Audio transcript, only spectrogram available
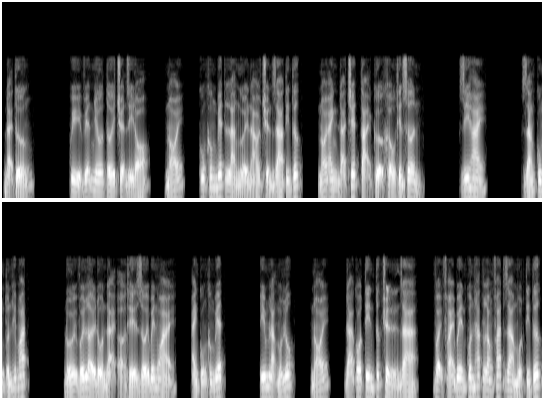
đại tướng. Quỷ viễn nhớ tới chuyện gì đó nói, cũng không biết là người nào truyền ra tin tức, nói anh đã chết tại cửa khẩu thiên sơn. Di hai. Giang cung tuấn hít mắt. Đối với lời đồn đại ở thế giới bên ngoài, anh cũng không biết. Im lặng một lúc, nói, đã có tin tức truyền ra, vậy phái bên quân hắc long phát ra một tin tức,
